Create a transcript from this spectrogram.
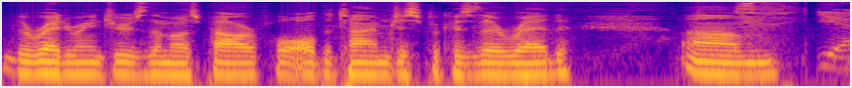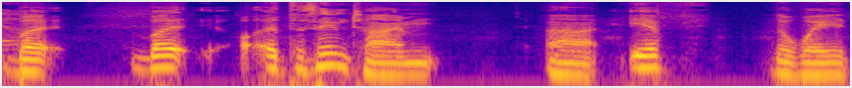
the Red Ranger is the most powerful all the time just because they're red. Um, Yeah. but, but at the same time, uh, if the way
